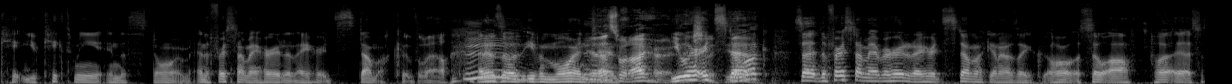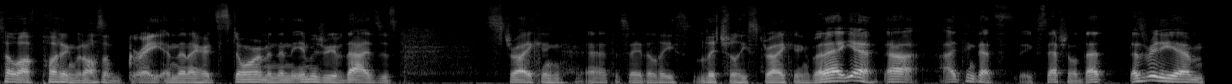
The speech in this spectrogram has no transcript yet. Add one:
ki- you kicked me in the storm, and the first time I heard it, I heard stomach as well, and it was, it was even more intense. Yeah, that's what I heard. You actually. heard stomach. So the first time I ever heard it, I heard stomach, and I was like, "Oh, so off, put, uh, so off-putting, but also great." And then I heard storm, and then the imagery of that is just striking, uh, to say the least. Literally striking. But uh, yeah, uh, I think that's exceptional. That that's really um,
